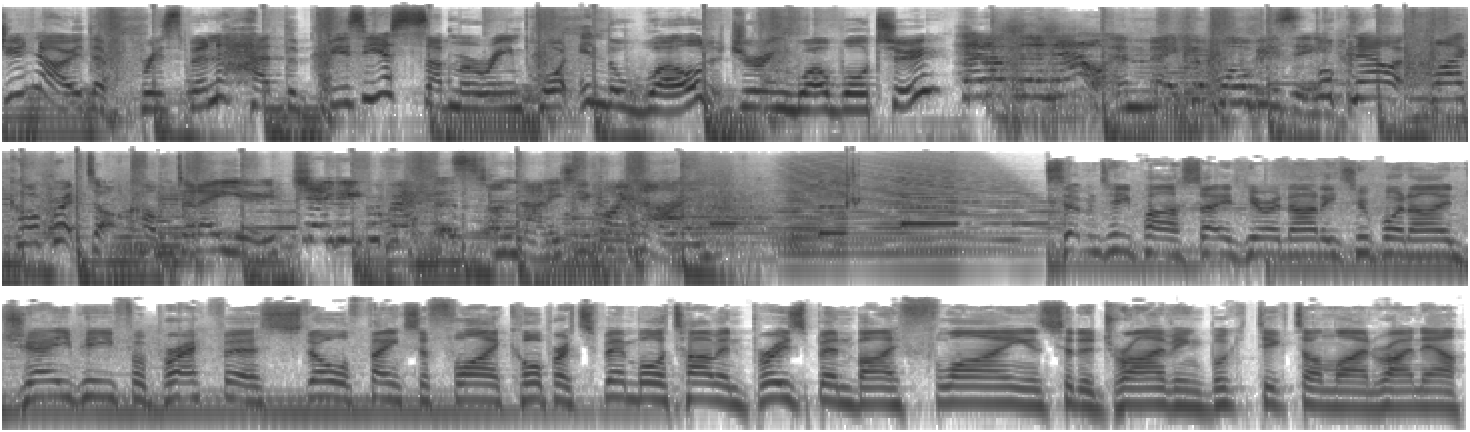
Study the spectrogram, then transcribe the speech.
Did you know that Brisbane had the busiest submarine port in the world during World War II? Head up there now and make it more busy. Book now at flycorporate.com.au. JB for breakfast on 92.9. 17 past 8 here at 92.9 JB for breakfast. All thanks to Fly Corporate. Spend more time in Brisbane by flying instead of driving. Book tickets online right now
